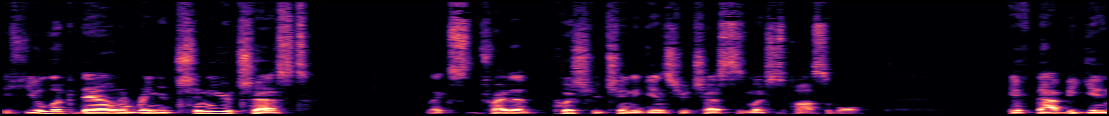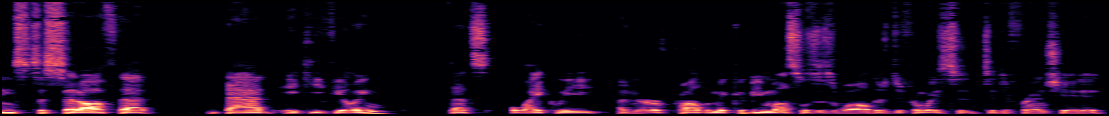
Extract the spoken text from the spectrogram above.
If you look down and bring your chin to your chest, like try to push your chin against your chest as much as possible. If that begins to set off that bad achy feeling, that's likely a nerve problem. It could be muscles as well. There's different ways to, to differentiate it.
